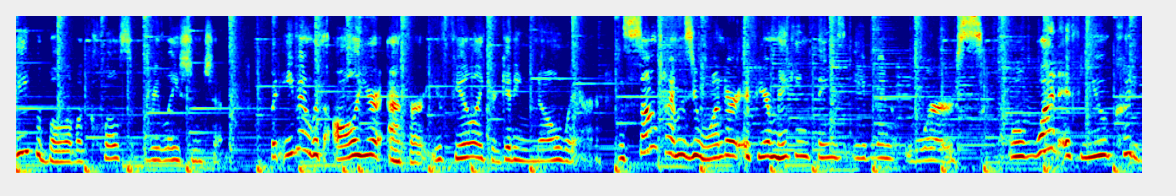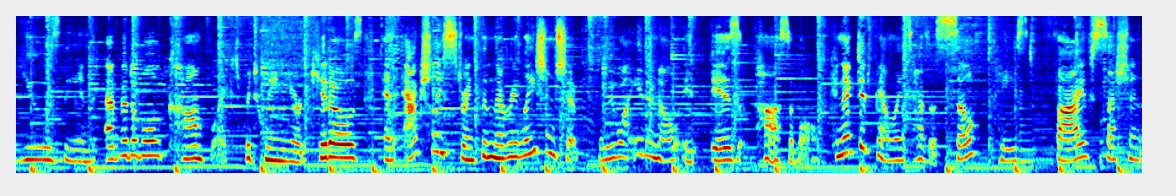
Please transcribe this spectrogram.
capable of a close relationship. But even with all your effort, you feel like you're getting nowhere. And sometimes you wonder if you're making things even worse. Well, what if you could use the inevitable conflict between your kiddos and actually strengthen their relationship? We want you to know it is possible. Connected Families has a self paced five session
